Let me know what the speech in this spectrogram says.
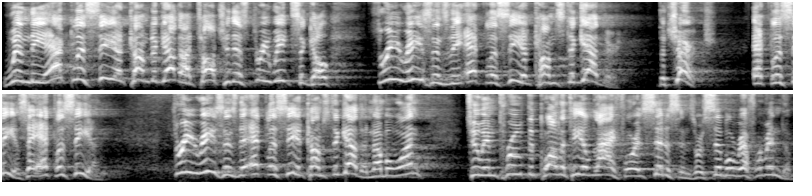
When the ecclesia come together, I taught you this three weeks ago, three reasons the ecclesia comes together. The church, ecclesia, say ecclesia. Three reasons the ecclesia comes together. Number one, to improve the quality of life for its citizens or civil referendum.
